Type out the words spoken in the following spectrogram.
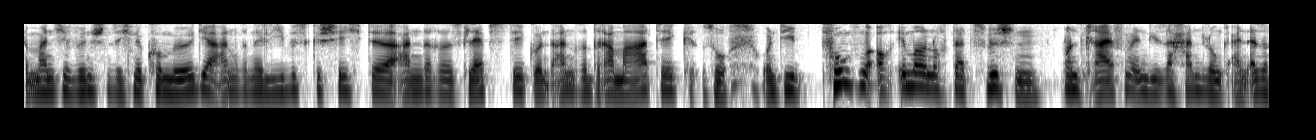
Manche wünschen sich eine Komödie, andere eine Liebesgeschichte, andere Slapstick und andere Dramatik. So. Und die funken auch immer noch dazwischen und greifen in diese Handlung ein. Also,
